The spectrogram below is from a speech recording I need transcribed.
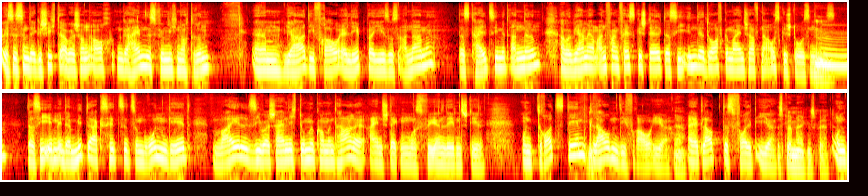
Es ist in der Geschichte aber schon auch ein Geheimnis für mich noch drin. Ähm, ja, die Frau erlebt bei Jesus Annahme, das teilt sie mit anderen. Aber wir haben ja am Anfang festgestellt, dass sie in der Dorfgemeinschaft eine Ausgestoßene ist. Mhm. Dass sie eben in der Mittagshitze zum Brunnen geht, weil sie wahrscheinlich dumme Kommentare einstecken muss für ihren Lebensstil. Und trotzdem glauben die Frau ihr. Ja. Er glaubt das Volk ihr. Das ist bemerkenswert. Und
